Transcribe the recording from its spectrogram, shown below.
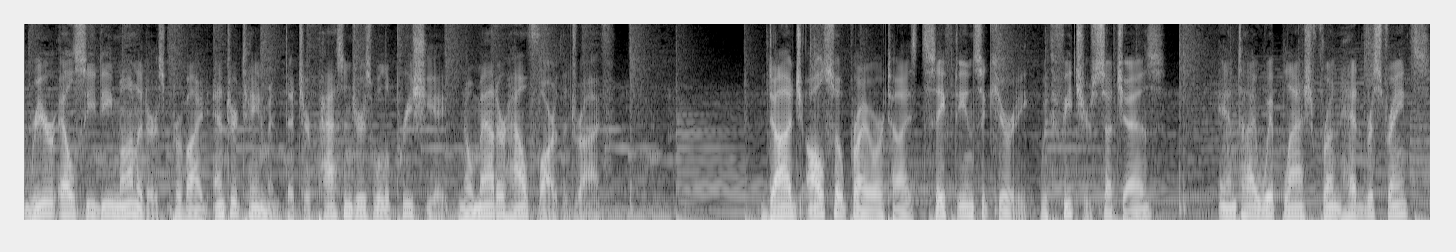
Rear LCD monitors provide entertainment that your passengers will appreciate no matter how far the drive. Dodge also prioritized safety and security with features such as anti-whiplash front head restraints,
